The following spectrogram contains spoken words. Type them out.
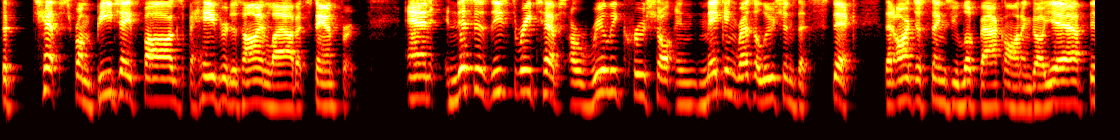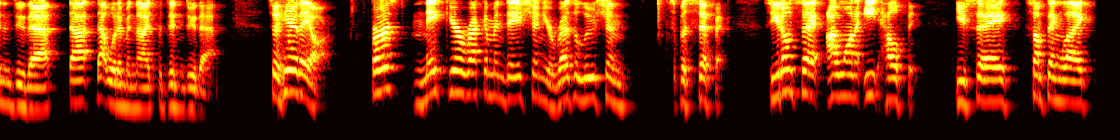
the tips from BJ Fogg's behavior design lab at Stanford. And, and this is these three tips are really crucial in making resolutions that stick, that aren't just things you look back on and go, yeah, didn't do that. That that would have been nice, but didn't do that. So here they are. First, make your recommendation, your resolution specific. So you don't say, I want to eat healthy. You say something like,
